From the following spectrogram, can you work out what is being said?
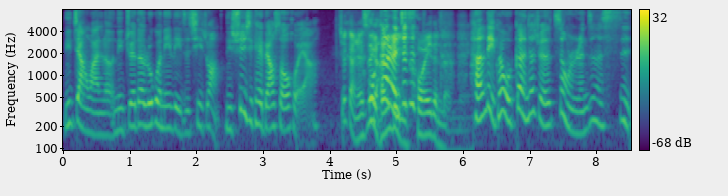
你讲完了，你觉得如果你理直气壮，你讯息可以不要收回啊？就感觉是我个很理亏的人，很理亏。我个人就觉得这种人真的是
